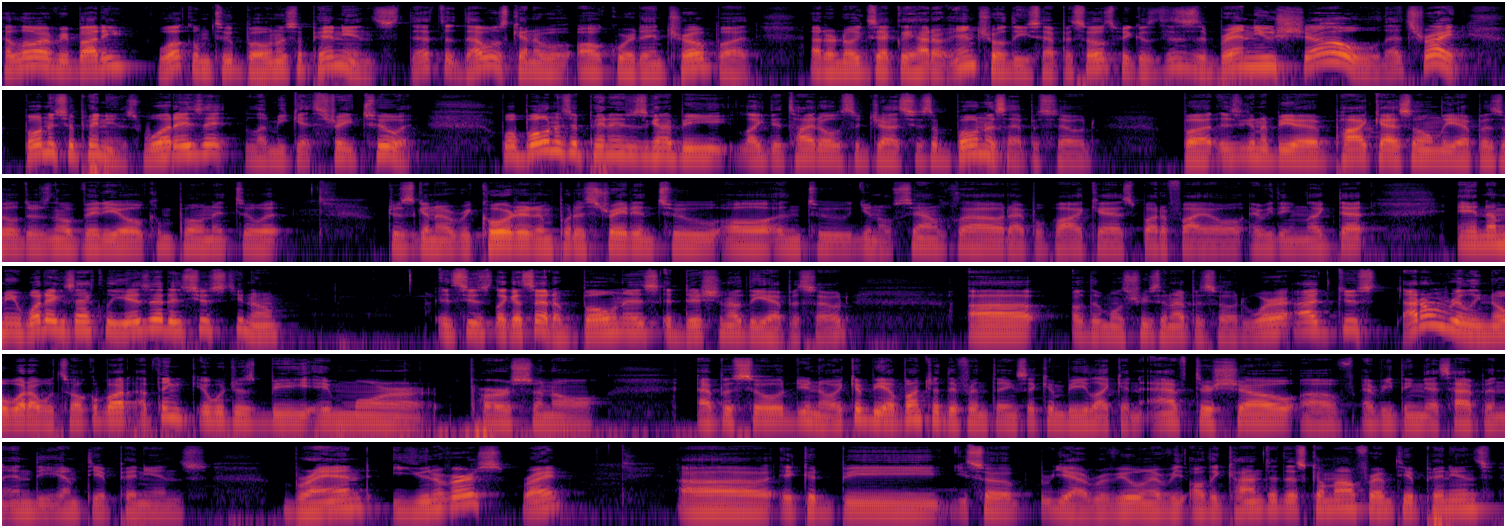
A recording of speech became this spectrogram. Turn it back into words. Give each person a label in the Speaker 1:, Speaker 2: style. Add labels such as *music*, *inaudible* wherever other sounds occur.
Speaker 1: Hello, everybody. Welcome to Bonus Opinions. That that was kind of an awkward intro, but I don't know exactly how to intro these episodes because this is a brand new show. That's right, Bonus Opinions. What is it? Let me get straight to it. Well, Bonus Opinions is gonna be like the title suggests. It's a bonus episode, but it's gonna be a podcast only episode. There's no video component to it. Just gonna record it and put it straight into all into you know SoundCloud, Apple Podcast, Spotify, all everything like that and I mean, what exactly is it? It's just, you know, it's just, like I said, a bonus edition of the episode, uh, of the most recent episode, where I just, I don't really know what I would talk about. I think it would just be a more personal episode. You know, it could be a bunch of different things. It can be like an after show of everything that's happened in the Empty Opinions brand universe, right? Uh, it could be so yeah, reviewing every all the content that's come out for Empty Opinions,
